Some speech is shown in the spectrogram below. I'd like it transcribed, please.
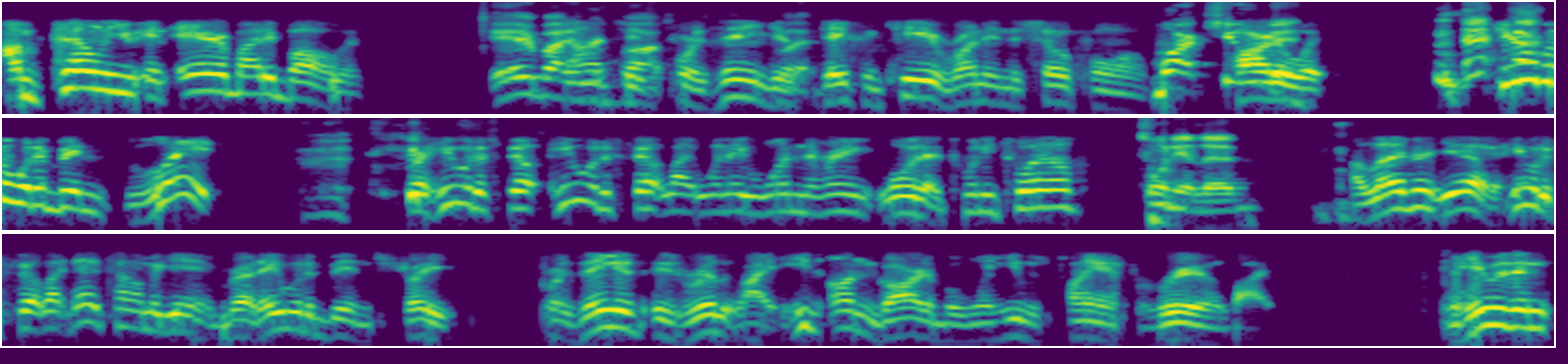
I'm telling you, and everybody balling. Everybody Doncic, was Porzingis, but... Jason Kidd running the show for him. Mark Cuban. Cuban would have been lit. But he would have felt he would have felt like when they won the ring. What was that? 2012. 2011. 11. Yeah, he would have felt like that time again, bro. They would have been straight. Porzingis is really like he's unguardable when he was playing for real. Like when he was in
